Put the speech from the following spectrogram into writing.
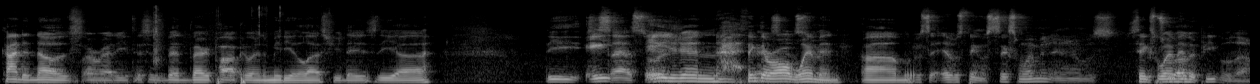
kind of knows already. This has been very popular in the media the last few days. The uh, the eight. Asian, I think they're all women. Um, It was it was thing with six women, and it was Six two women. other people though.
